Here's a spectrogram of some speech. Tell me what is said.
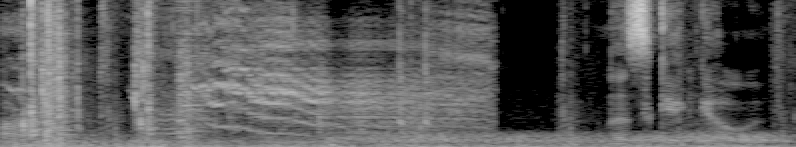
Alright. Let's get going.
